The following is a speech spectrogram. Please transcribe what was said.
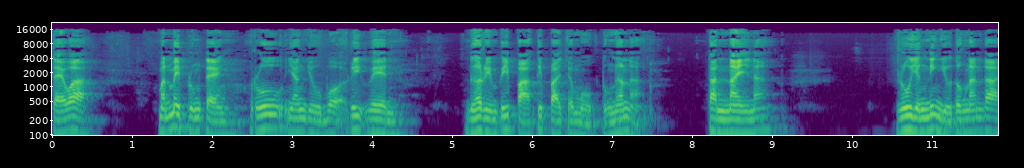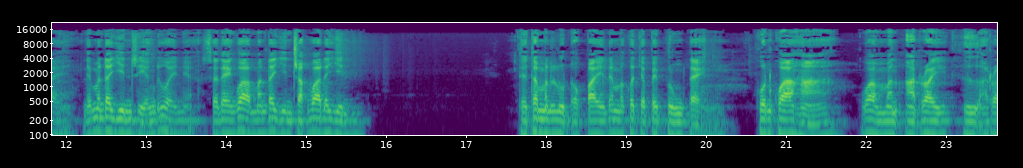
แต่ว่ามันไม่ปรุงแต่ง รู้ยังอยู่บริเวณเหนือริมฝีปากที่ปลายจมูกตรงนั้นอะตันในนะ รู้ยังนิ่งอยู่ตรงนั้นได้ แล้วมันได้ยินเสียงด้วยเนี่ย แสดงว่ามันได้ยินสักว่าได้ยิน แต่ถ้ามันหลุดออกไปแล้วมันก็จะไปปรุงแต่ง ค้นคว้าหาว่ามันอะไรคืออะไร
